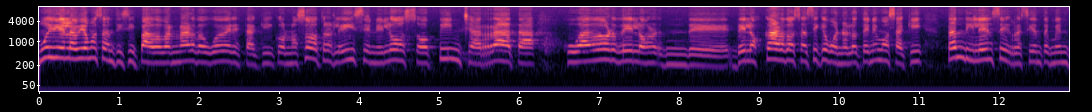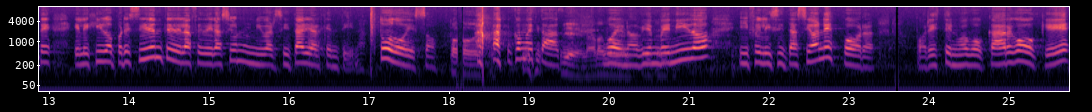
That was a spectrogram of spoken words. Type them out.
Muy bien, lo habíamos anticipado. Bernardo Weber está aquí con nosotros. Le dicen el oso, pincha rata, jugador de los, de, los cardos. Así que bueno, lo tenemos aquí, tandilense y recientemente elegido presidente de la Federación Universitaria Argentina. Todo eso. Todo eso. ¿Cómo estás? Bien, la verdad Bueno, bienvenido y felicitaciones por, por este nuevo cargo que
